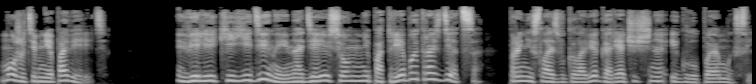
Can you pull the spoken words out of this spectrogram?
можете мне поверить. «Великий Единый, надеюсь, он не потребует раздеться», — пронеслась в голове горячечная и глупая мысль.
